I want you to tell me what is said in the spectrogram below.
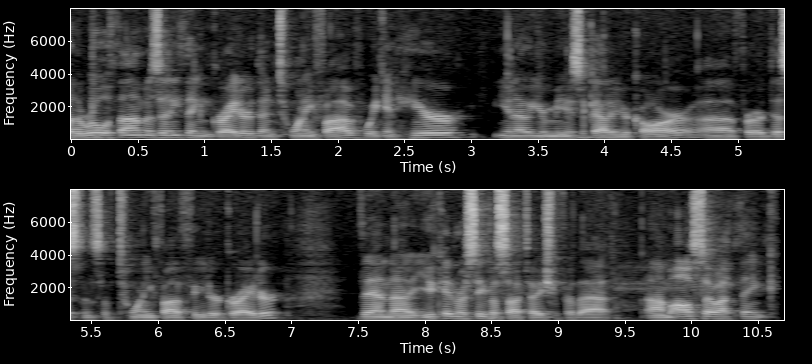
Uh, the rule of thumb is anything greater than 25. We can hear, you know, your music out of your car uh, for a distance of 25 feet or greater, then uh, you can receive a citation for that. Um, also, I think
